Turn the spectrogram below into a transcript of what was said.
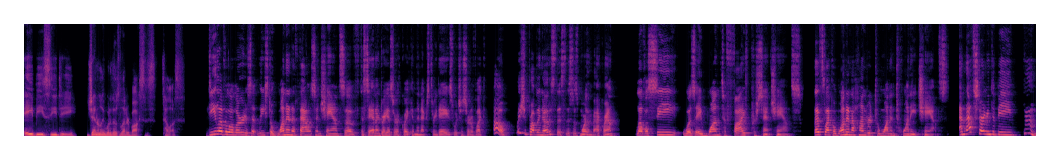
A, B, C, D. Generally, what do those letter boxes tell us? D level alert is at least a one in a thousand chance of the San Andreas earthquake in the next three days, which is sort of like, oh, we should probably notice this. This is more than background. Level C was a one to 5% chance. That's like a one in a hundred to one in 20 chance. And that's starting to be, hmm,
